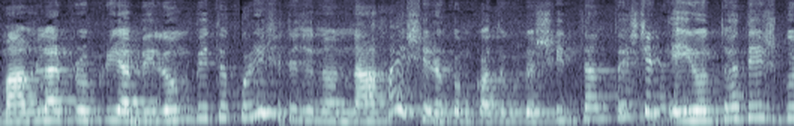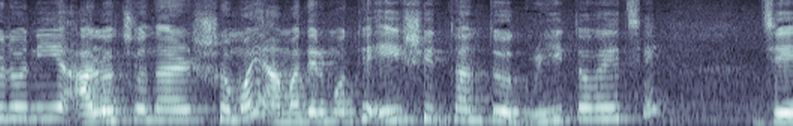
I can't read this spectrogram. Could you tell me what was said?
মামলার প্রক্রিয়া বিলম্বিত করি, সেটা যেন না হয়, সেরকম কতগুলো সিদ্ধান্ত এসছে। এই অধ্যাদেশগুলো নিয়ে আলোচনার সময় আমাদের মধ্যে এই সিদ্ধান্ত গৃহীত হয়েছে যে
